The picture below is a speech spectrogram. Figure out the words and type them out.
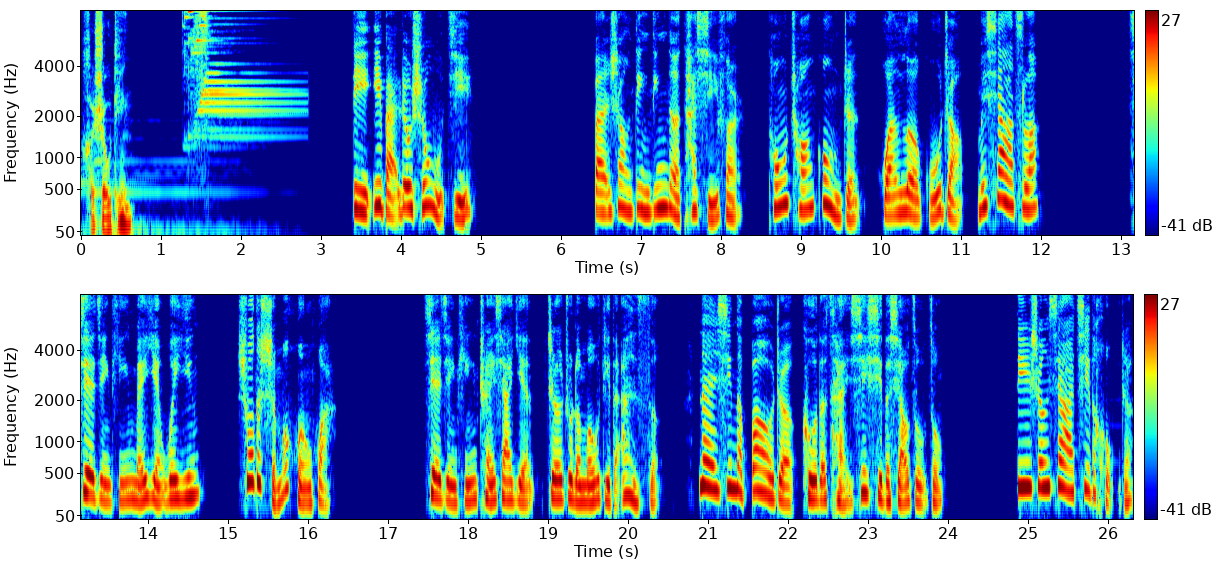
和收听。第一百六十五集，板上钉钉的他媳妇儿，同床共枕，欢乐鼓掌，没下次了。谢景亭眉眼微阴，说的什么混话？谢景亭垂下眼，遮住了眸底的暗色，耐心的抱着哭得惨兮兮的小祖宗，低声下气的哄着：“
